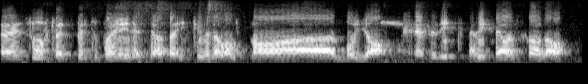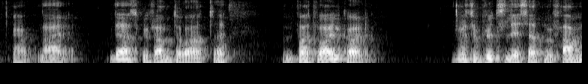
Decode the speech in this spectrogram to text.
Eh, spilte på høyresida, så jeg ikke ville valgt noe Bojang eller Vikne. Vikne er vel skada. Ja, nei, det jeg skulle frem til, var at eh, på et wildcard Hvis du plutselig sitter med fem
